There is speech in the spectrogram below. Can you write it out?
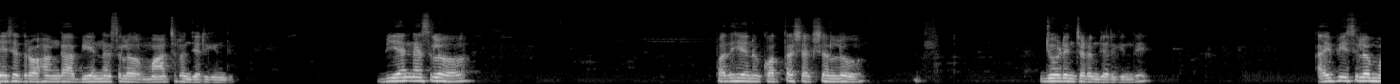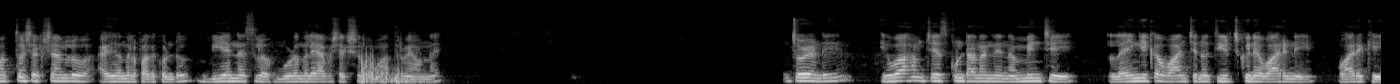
దేశద్రోహంగా బిఎన్ఎస్లో మార్చడం జరిగింది. బిఎన్ఎస్లో పదిహేను కొత్త సెక్షన్లు జోడించడం జరిగింది. ఐపీసీలో మొత్తం సెక్షన్లు ఐదు వందల పదకొండు బిఎన్ఎస్లో మూడు వందల యాభై సెక్షన్లు మాత్రమే ఉన్నాయి. చూడండి వివాహం చేసుకుంటానని నమ్మించి లైంగిక వాంఛను తీర్చుకునే వారిని వారికి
